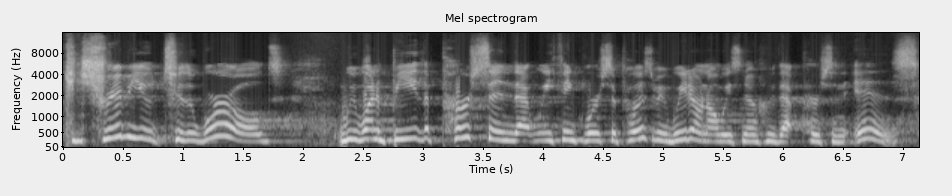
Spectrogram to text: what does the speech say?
contribute to the world. We want to be the person that we think we're supposed to be. We don't always know who that person is.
